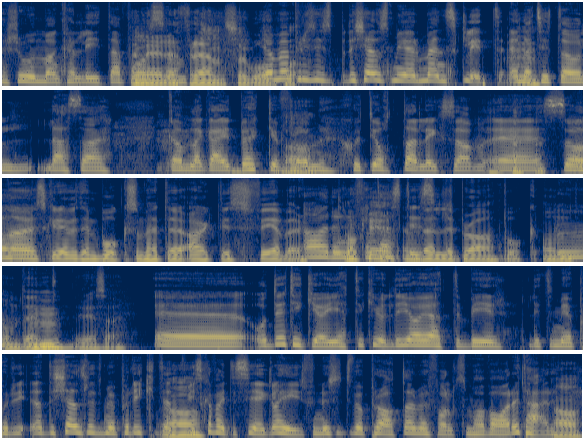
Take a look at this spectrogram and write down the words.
person man kan lita på. Eller en som, referens att gå Ja men på. precis, det känns mer mänskligt än Mm. att sitta och läsa gamla guideböcker Ja. från 78 liksom. Eh, Han så, har skrivit en bok som heter Arktis feber. ja, den är. En fantastisk. väldigt bra bok om, Mm. om den Mm. resan. Eh, och det tycker jag är jättekul. Det gör ju att det blir lite mer på, att det känns lite mer på riktigt. Ja. Vi ska faktiskt segla hit för nu sitter vi och pratar med folk som har varit här. Ja.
